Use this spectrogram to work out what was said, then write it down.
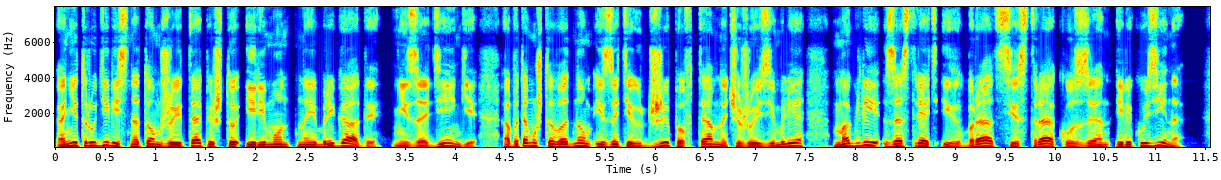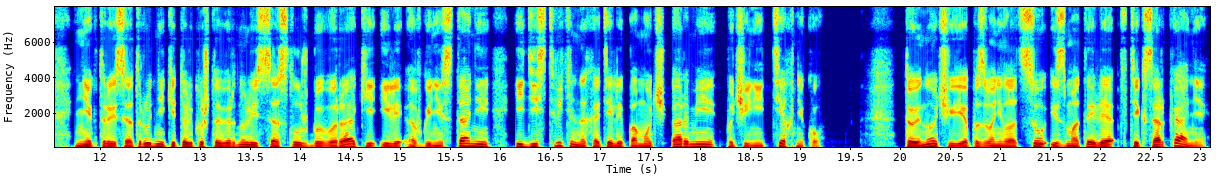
Они трудились на том же этапе, что и ремонтные бригады, не за деньги, а потому что в одном из этих джипов там, на чужой земле, могли застрять их брат, сестра, кузен или кузина. Некоторые сотрудники только что вернулись со службы в Ираке или Афганистане и действительно хотели помочь армии починить технику. Той ночью я позвонил отцу из мотеля в Тексаркане,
